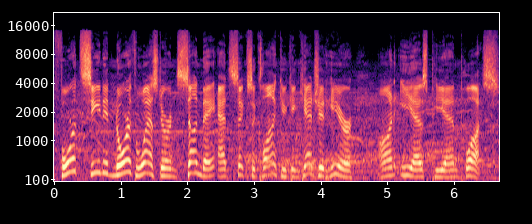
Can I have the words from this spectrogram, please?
fourth seeded Northwestern Sunday at 6 o'clock. You can catch it here on ESPN Plus.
